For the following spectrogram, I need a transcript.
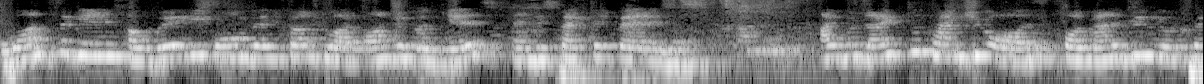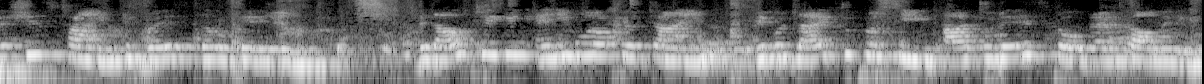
Once again, a very warm welcome to our honorable guests and respected parents. I would like to thank you all for managing your precious time to grace the occasion. Without taking any more of your time, we would like to proceed our today's program formally.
